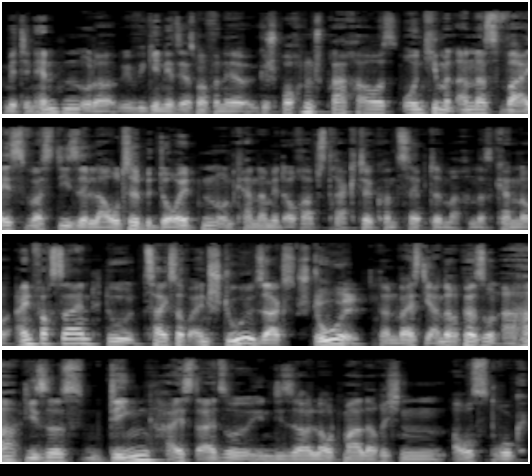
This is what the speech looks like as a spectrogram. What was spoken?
mit den Händen oder wir gehen jetzt erstmal von der gesprochenen Sprache aus und jemand anders weiß, was diese Laute bedeuten und kann damit auch abstrakte Konzepte machen. Das kann auch einfach sein. Du zeigst auf einen Stuhl, sagst Stuhl, dann weiß die andere Person, aha, dieses Ding heißt also in dieser lautmalerischen klassischen Ausdruck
